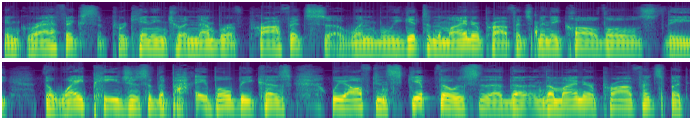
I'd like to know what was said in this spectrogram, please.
and graphics pertaining to a number of prophets. Uh, when we get to the minor prophets, many call those the, the white pages of the Bible because we often skip those the, the minor prophets. But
